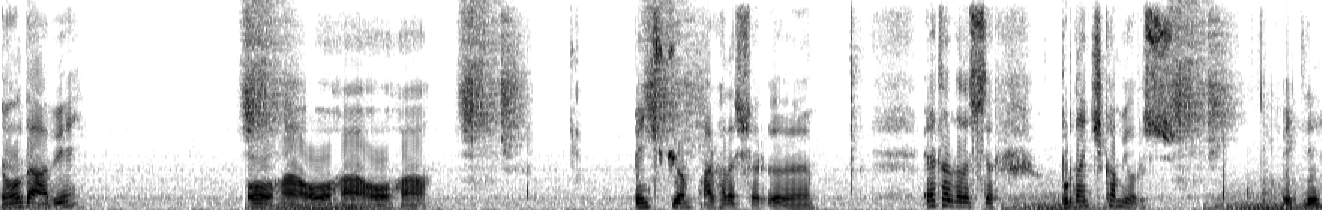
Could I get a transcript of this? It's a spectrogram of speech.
Ne oldu abi? Oha oha oha. Ben çıkıyorum arkadaşlar. Ee, evet arkadaşlar. Buradan çıkamıyoruz. Bekle.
